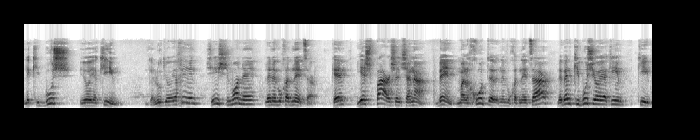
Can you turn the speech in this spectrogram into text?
לכיבוש יהויקים, גלות יהויכין שהיא שמונה לנבוכדנצר, כן? יש פער של שנה בין מלכות נבוכדנצר לבין כיבוש יהויקים, כי,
